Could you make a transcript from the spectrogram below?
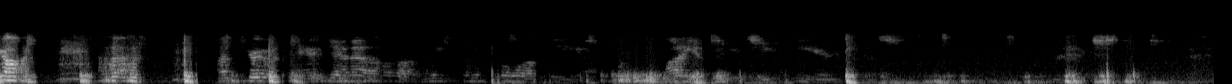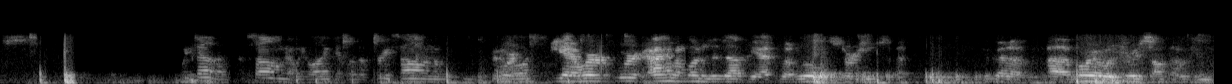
your, uh, I'm screwed with yeah, now, hold on, let me, let me pull up the, uh, audio so you can see here. We found a, song that we liked. It was a free song. we put it We're. Yeah, we're, we're, I haven't loaded it up yet, but we'll start using it. We've got a, uh, Royal with Drew something that we can,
